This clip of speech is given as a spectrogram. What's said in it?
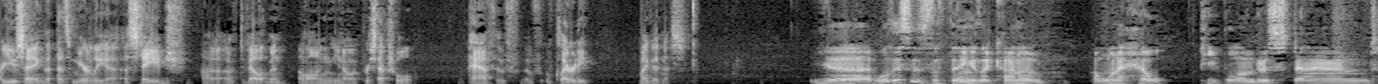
Are you saying that that's merely a, a stage uh, of development along, you know, a perceptual path of, of, of clarity? My goodness. Yeah. Well, this is the thing is I kind of, I want to help people understand,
